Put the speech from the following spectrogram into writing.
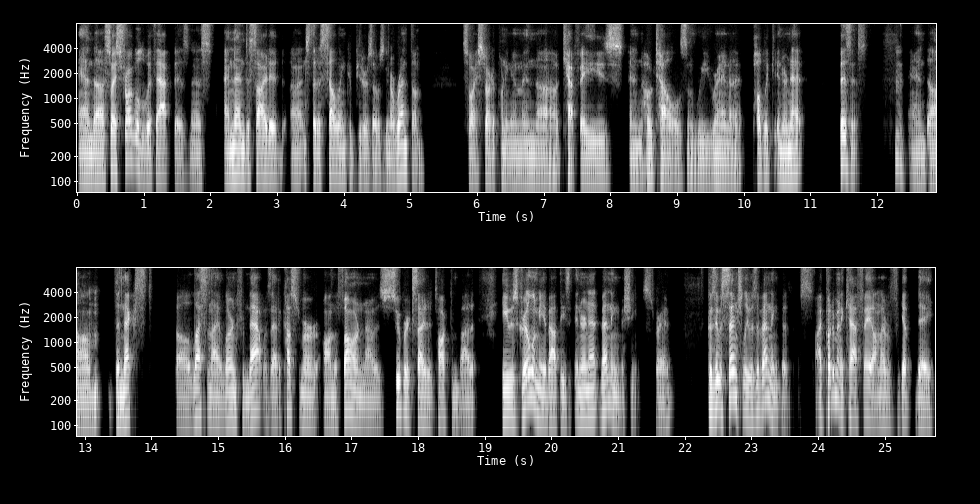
And uh, so I struggled with that business and then decided uh, instead of selling computers, I was going to rent them. So I started putting them in uh, cafes and hotels, and we ran a public internet business. Hmm. And um, the next uh, lesson I learned from that was I had a customer on the phone, and I was super excited to talk to him about it. He was grilling me about these internet vending machines, right? Because it was essentially it was a vending business. I put him in a cafe. I'll never forget the day.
